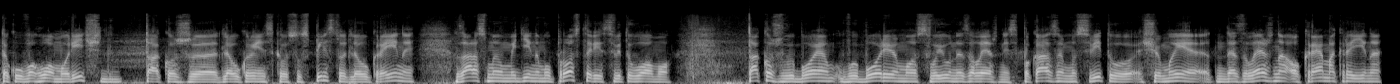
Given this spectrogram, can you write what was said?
таку вагому річ також е, для українського суспільства, для України. Зараз ми в медійному просторі світовому. Також виборюємо свою незалежність, показуємо світу, що ми незалежна окрема країна.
